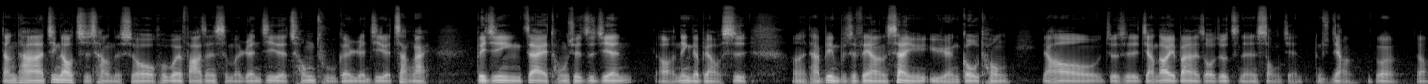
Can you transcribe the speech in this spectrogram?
当他进到职场的时候，会不会发生什么人际的冲突跟人际的障碍？毕竟在同学之间，哦宁的表示，呃，他并不是非常善于与人沟通，然后就是讲到一半的时候就只能耸肩，就讲，嗯，啊，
